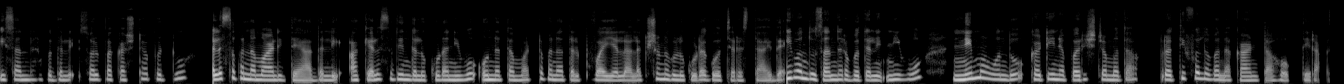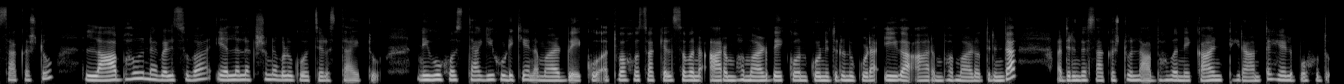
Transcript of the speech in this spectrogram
ಈ ಸಂದರ್ಭದಲ್ಲಿ ಸ್ವಲ್ಪ ಕಷ್ಟಪಟ್ಟು ಕೆಲಸವನ್ನ ಮಾಡಿದ್ದೆ ಆದಲ್ಲಿ ಆ ಕೆಲಸದಿಂದಲೂ ಕೂಡ ನೀವು ಉನ್ನತ ಮಟ್ಟವನ್ನ ತಲುಪುವ ಎಲ್ಲ ಲಕ್ಷಣಗಳು ಕೂಡ ಗೋಚರಿಸ್ತಾ ಇದೆ. ಈ ಒಂದು ಸಂದರ್ಭದಲ್ಲಿ ನೀವು ನಿಮ್ಮ ಒಂದು ಕಠಿಣ ಪರಿಶ್ರಮದ ಪ್ರತಿಫಲವನ್ನ ಕಾಣ್ತಾ ಹೋಗ್ತೀರಾ? ಸಾಕಷ್ಟು ಲಾಭವನ್ನು ಗಳಿಸುವ ಎಲ್ಲ ಲಕ್ಷಣಗಳು ಗೋಚರಿಸ್ತಾ ಇತ್ತು. ನೀವು ಹೊಸದಾಗಿ ಹೂಡಿಕೆಯನ್ನು ಮಾಡಬೇಕು ಅಥವಾ ಹೊಸ ಕೆಲಸವನ್ನು ಆರಂಭ ಮಾಡಬೇಕು ಅನ್ಕೊಂಡಿದ್ರು ಕೂಡ ಈಗ ಆರಂಭ ಮಾಡೋದ್ರಿಂದ ಅದರಿಂದ ಸಾಕಷ್ಟು ಲಾಭವನ್ನೇ ಕಾಣ್ತೀರಾ ಅಂತ ಹೇಳಬಹುದು.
